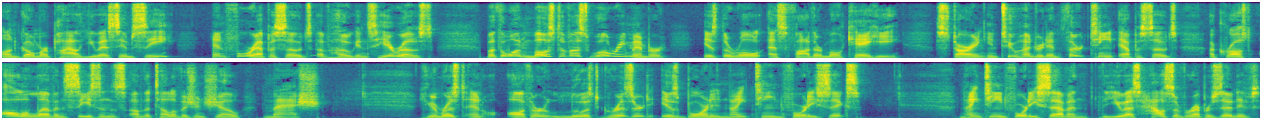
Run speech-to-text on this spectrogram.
on Gomer Pyle USMC, and four episodes of Hogan's Heroes. But the one most of us will remember is the role as Father Mulcahy, starring in 213 episodes across all 11 seasons of the television show MASH. Humorist and author Lewis Grizzard is born in 1946. 1947, the U.S. House of Representatives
